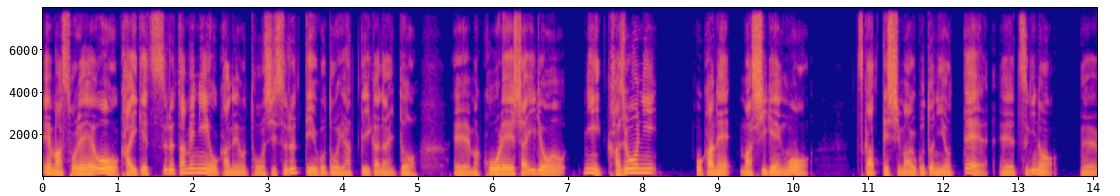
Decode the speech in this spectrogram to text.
え、まあ、それを解決するためにお金を投資するっていうことをやっていかないと、えまあ、高齢者医療に過剰にお金、まあ、資源を使ってしまうことによって、え次の、え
